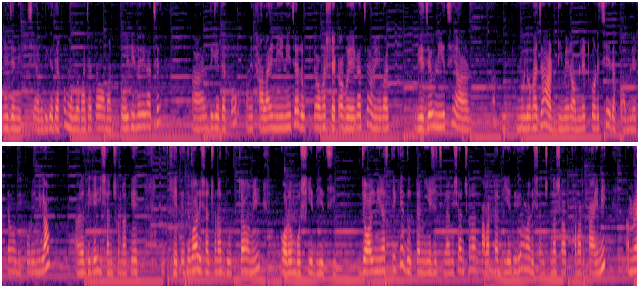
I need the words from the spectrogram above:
ভেজে নিচ্ছি। আর এদিকে দেখো মূলো ভাজাটাও আমার তৈরি হয়ে গেছে। আর এদিকে দেখো আমি থালায় নিয়ে নিয়েছি, আর রুটিটাও আমার শেখা হয়ে গেছে। আমি এবার ভেজেও নিয়েছি, আর মূলো ভাজা আর ডিমের অমলেট করেছি। দেখো অমলেটটাও আমি করে নিলাম। আর এদিকে ঈশান সোনাকে খেতে দেবো, আর ঈশান সোনার দুধটাও আমি গরম বসিয়ে দিয়েছি। জল নিয়ে আসতে গিয়ে দুধটা নিয়ে এসেছিলাম। ঈশান সোনার খাবারটা দিয়ে দিলাম, আর ঈশান সোনা সব খাবার খায়নি। আমরা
